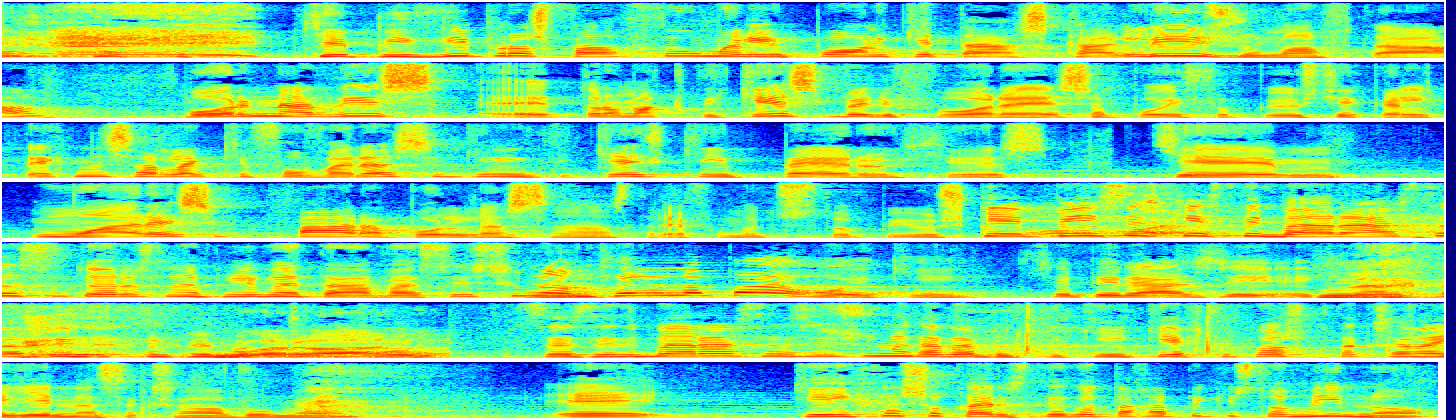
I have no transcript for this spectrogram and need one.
Και επειδή προσπαθούμε λοιπόν και τα σκαλίζουμε αυτά, μπορεί να δεις ε, τρομακτικές συμπεριφορές από ηθοποιούς και καλλιτέχνες, αλλά και φοβερά συγκινητικές και υπέροχες. Και μ, μου αρέσει πάρα πολύ να συναναστρέφω με τους ηθοποιούς. Και επίσης και στην παράσταση τώρα στην απλή μετάβαση. Συγγνώμη, θέλω να πάω εγώ εκεί. Σε πειράζει. Έχει Ναι. σταθεί. Σε αυτή την παράσταση ήσουν καταπληκτική και ευτυχώς που θα ξαναγίνει να σε ξαναδούμε. Ε, και είχα σοκαριστεί, εγώ τα είχα πει και στο μήνο.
